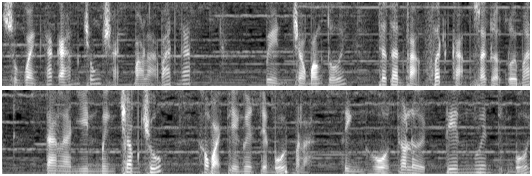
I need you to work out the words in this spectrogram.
xung quanh hắc ám trống trải bao la bát ngát. Bên trong bóng tối, Diệp Thân phảng phất cảm giác được đôi mắt đang là nhìn mình chăm chú, không phải thiên nguyên tiền bối mà là tình hồn theo lời tiên nguyên tiền bối.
